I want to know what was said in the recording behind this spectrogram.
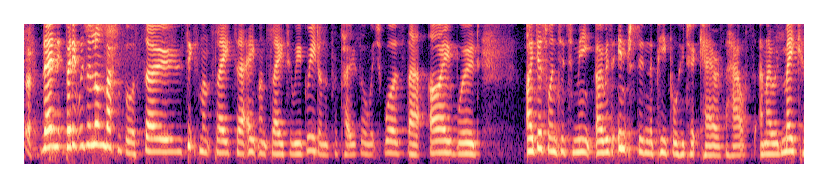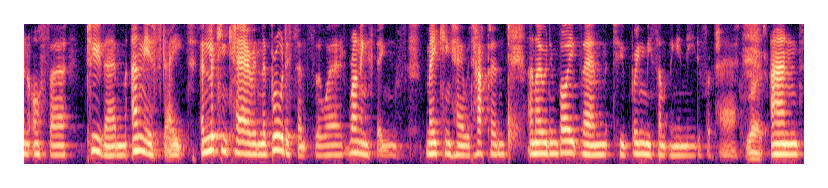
then, but it was a long back and forth. So six months later, eight months later, we agreed on the proposal, which was that I would. I just wanted to meet. I was interested in the people who took care of the house, and I would make an offer to them and the estate and looking care in the broadest sense of the word, running things, making Harewood happen. And I would invite them to bring me something in need of repair. Right. And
